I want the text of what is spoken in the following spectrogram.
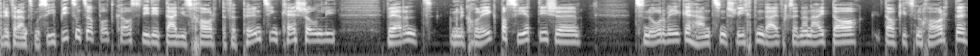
die Referenz Musik, Bits und so Podcast, wie die teilweise Karten verpönt sind, Cash Only, während einem Kollegen passiert ist, äh, zu Norwegen haben sie schlicht und einfach gesagt, nein, nein, da, da gibt es noch Karten,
